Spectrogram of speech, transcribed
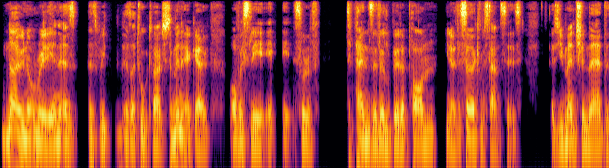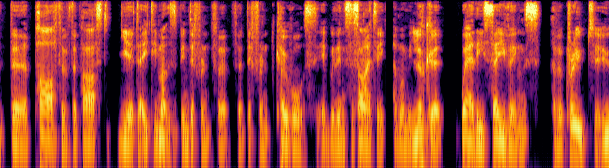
No, not really. And as as we as I talked about just a minute ago, obviously it, it sort of depends a little bit upon you know the circumstances. As you mentioned there, the, the path of the past year to 18 months has been different for, for different cohorts within society. And when we look at where these savings have accrued to,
